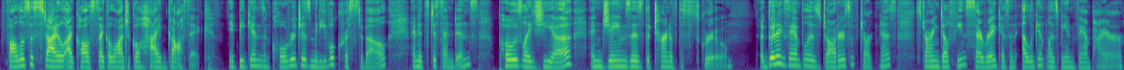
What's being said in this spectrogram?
follows a style I call psychological high gothic. It begins in Coleridge's medieval Christabel and its descendants, Poe's Ligeia, and James's The Turn of the Screw. A good example is Daughters of Darkness, starring Delphine Seyrig as an elegant lesbian vampire.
